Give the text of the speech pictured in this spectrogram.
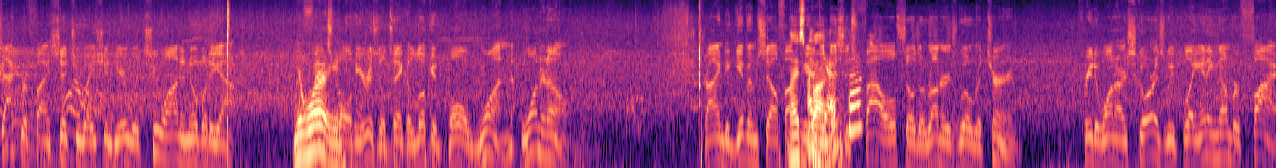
sacrifice situation here with two on and nobody out. You're worried. Fastball here as he'll take a look at ball one, one and zero. Trying to give himself up Nice here. bunt. This is that? foul, so the runners will return. Three to one our score as we play inning number five.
